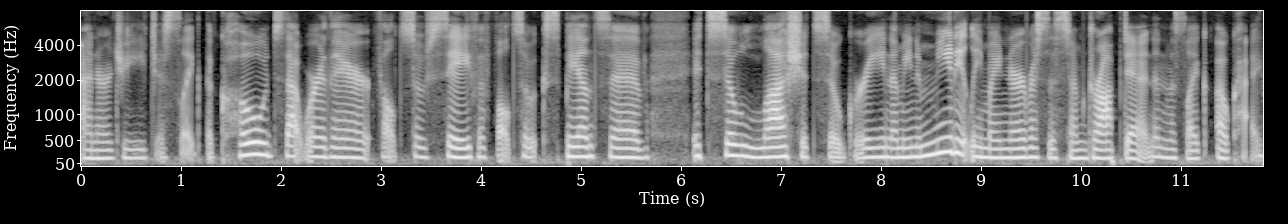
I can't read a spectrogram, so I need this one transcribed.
energy, just like the codes that were there. Felt so safe. It felt so expansive. It's so lush. It's so green. I mean, immediately my nervous system dropped in and was like, okay,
